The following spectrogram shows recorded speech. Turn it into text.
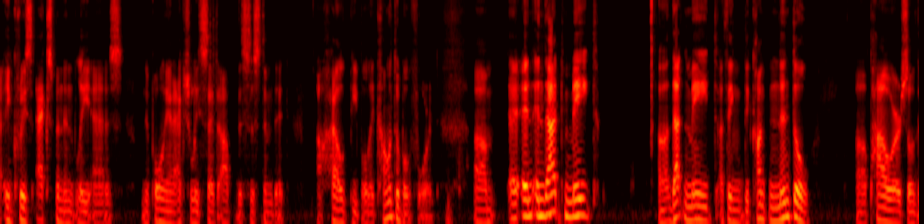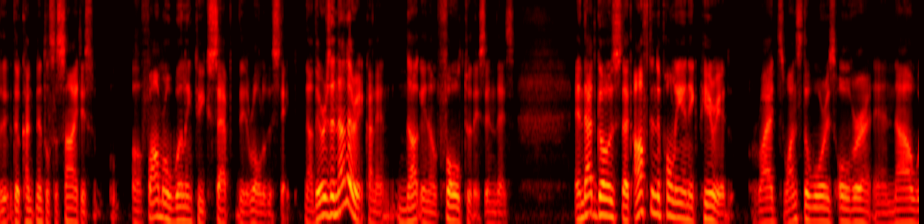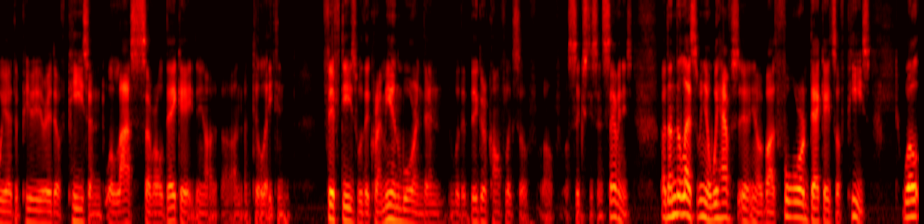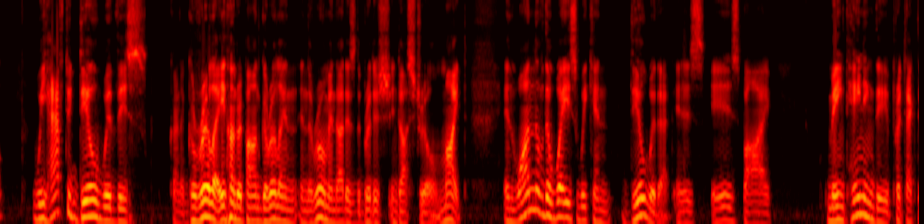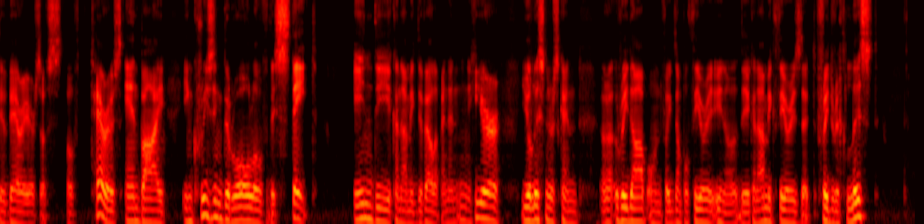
increased exponentially as napoleon actually set up the system that held people accountable for it. Um, and and that made uh, that made i think the continental powers or the, the continental societies uh, far more willing to accept the role of the state. Now, there is another kind of you know fold to this in this, and that goes that after Napoleonic period, right? Once the war is over, and now we're at the period of peace, and will last several decades, you know, uh, until 1850s with the Crimean War, and then with the bigger conflicts of, of 60s and 70s. But nonetheless, you know, we have uh, you know about four decades of peace. Well, we have to deal with this kind of gorilla, 800 pound gorilla in, in the room, and that is the British industrial might. And one of the ways we can deal with that is, is by maintaining the protective barriers of, of tariffs and by increasing the role of the state in the economic development. And here, your listeners can uh, read up on, for example, theory, you know, the economic theories that Friedrich List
